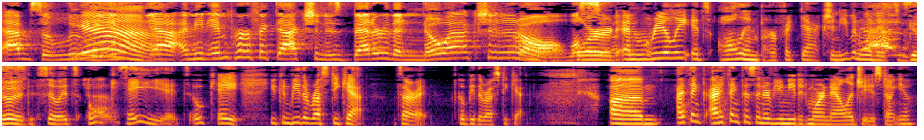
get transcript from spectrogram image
Absolutely. Yeah. And, yeah. I mean, imperfect action is better than no action at oh, all. Lord. So. And really, it's all imperfect action, even yes. when it's good. So it's yes. okay. It's okay. You can be the rusty cat. It's all right. Go be the rusty cat. Um, I think, I think this interview needed more analogies, don't you?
